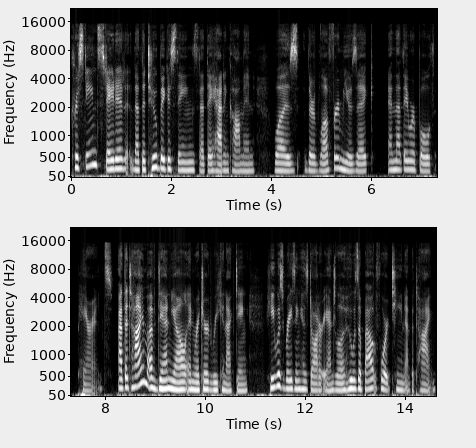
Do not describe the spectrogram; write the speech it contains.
Christine stated that the two biggest things that they had in common was their love for music and that they were both parents. At the time of Danielle and Richard reconnecting, he was raising his daughter Angela, who was about 14 at the time.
